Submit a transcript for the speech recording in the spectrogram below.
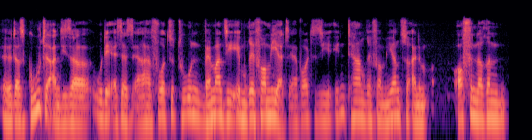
äh, das Gute an dieser UdSSR hervorzutun, wenn man sie eben reformiert. Er wollte sie intern reformieren zu einem offeneren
